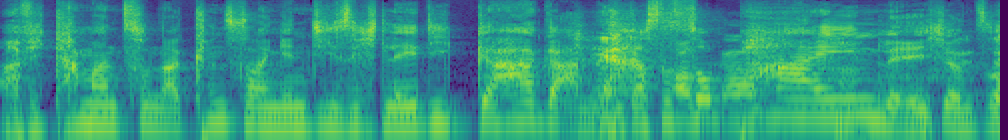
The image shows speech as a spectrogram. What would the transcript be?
ah, wie kann man zu einer Künstlerin gehen, die sich Lady Gaga nennt? Das ist oh so Gott. peinlich und so.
